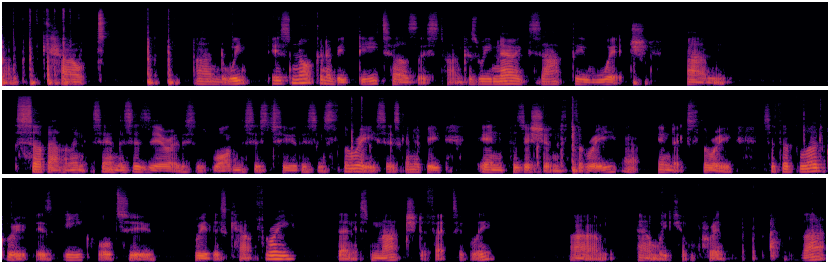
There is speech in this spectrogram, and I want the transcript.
Um, count, and we it's not going to be details this time because we know exactly which sub-element it's in. This is 0, this is 1, this is 2, this is 3, so it's going to be in position 3, uh, index 3. So if the blood group is equal to read list count 3, then it's matched effectively, um, and we can print that.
